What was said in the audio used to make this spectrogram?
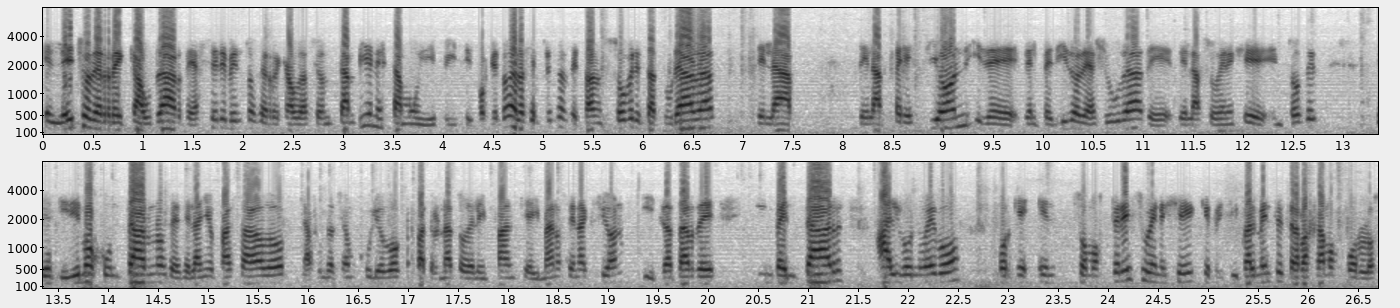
el hecho de recaudar, de hacer eventos de recaudación, también está muy difícil, porque todas las empresas están sobresaturadas de la de la presión y de, del pedido de ayuda de, de las ONG. Entonces decidimos juntarnos desde el año pasado, la Fundación Julio Boca, Patronato de la Infancia y Manos en Acción, y tratar de inventar algo nuevo, porque en- somos tres ONG que principalmente trabajamos por los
